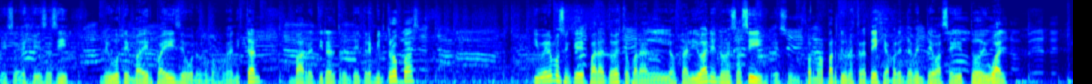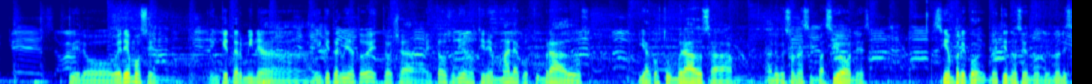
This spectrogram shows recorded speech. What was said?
Es, es así. Le gusta invadir países, bueno, como Afganistán. Va a retirar 33.000 tropas. Y veremos en qué depara todo esto. Para los talibanes no es así. Es un, forma parte de una estrategia. Aparentemente va a seguir todo igual. Pero veremos en, en qué termina en qué termina todo esto. Ya Estados Unidos nos tiene mal acostumbrados y acostumbrados a, a lo que son las invasiones. Siempre metiéndose en donde no les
